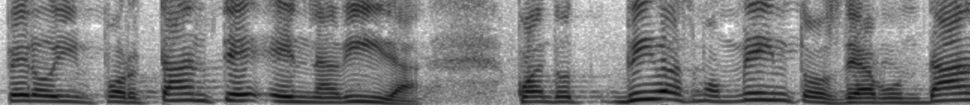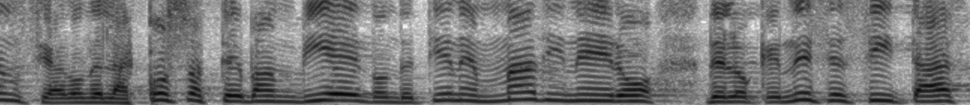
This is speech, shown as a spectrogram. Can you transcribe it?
pero importante en la vida. Cuando vivas momentos de abundancia, donde las cosas te van bien, donde tienes más dinero de lo que necesitas,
